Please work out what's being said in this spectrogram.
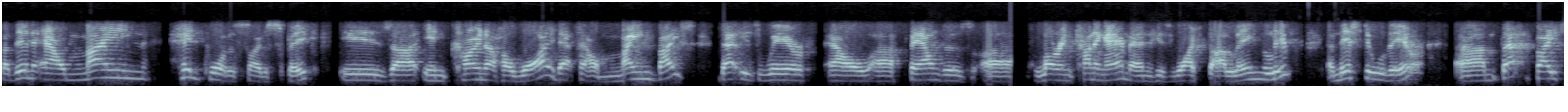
but then our main headquarters, so to speak, is uh, in Kona, Hawaii. That's our main base. That is where our uh, founders, uh, Loren Cunningham and his wife Darlene, live, and they're still there. Um, that base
